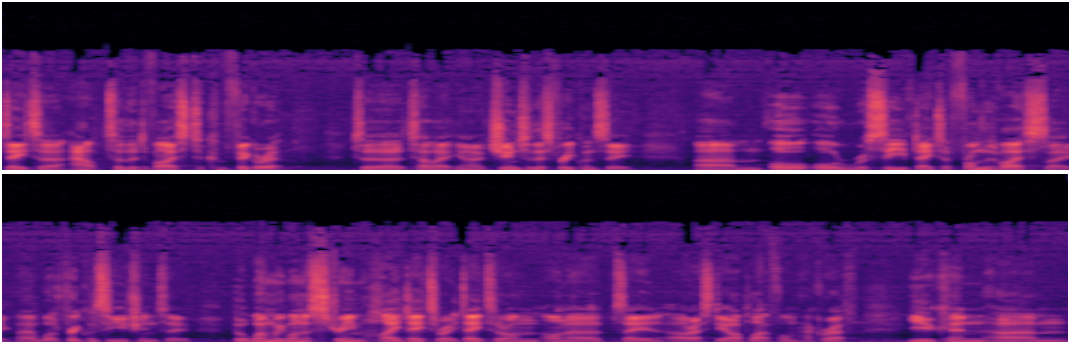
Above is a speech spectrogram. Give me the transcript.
data out to the device to configure it, to tell it, you know, tune to this frequency, um, or, or, receive data from the device, like, oh, what frequency you tune to. But when we want to stream high data rate data on, on a, say, our SDR platform, HackRF, you can um,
